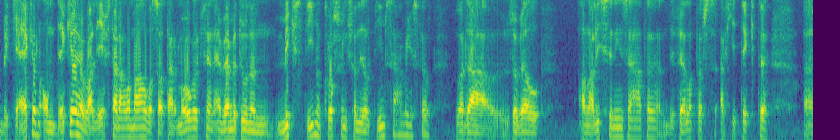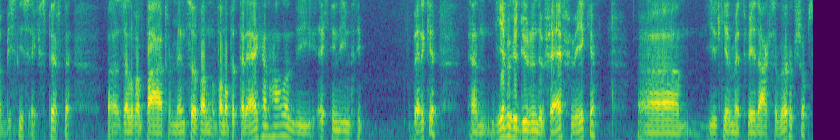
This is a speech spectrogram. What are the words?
bekijken, ontdekken, wat leeft daar allemaal, wat zou daar mogelijk zijn. En we hebben toen een mixed team, een cross-functioneel team samengesteld, waar daar zowel analisten in zaten, developers, architecten, uh, business-experten, uh, zelf een paar mensen van, van op het terrein gaan halen, die echt in de intri werken. En die hebben gedurende vijf weken, uh, iedere keer met tweedaagse workshops,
